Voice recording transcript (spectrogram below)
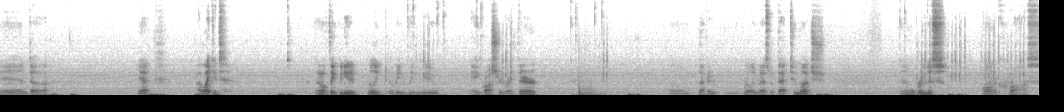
And, uh, yeah, I like it. Don't think we need to really. I mean, maybe we do a cross street right there. Um, not gonna really mess with that too much. And we'll bring this on across.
